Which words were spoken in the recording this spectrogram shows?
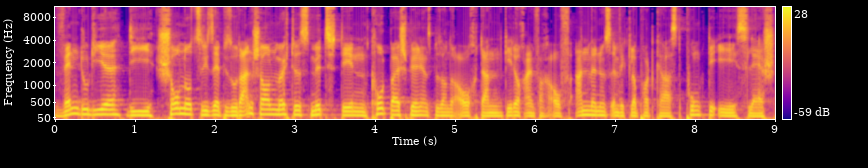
Wenn du dir die Shownotes zu dieser Episode anschauen möchtest, mit den Codebeispielen insbesondere auch, dann geh doch einfach auf anwendungsentwicklerpodcast.de slash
